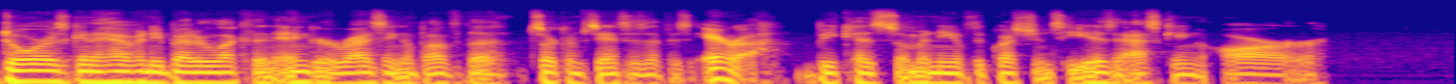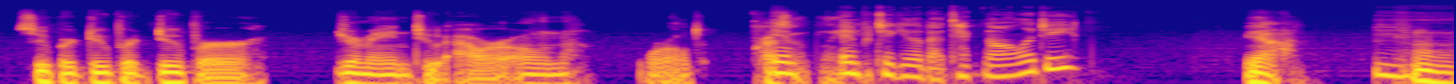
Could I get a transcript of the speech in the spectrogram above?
Doerr is going to have any better luck than Enger rising above the circumstances of his era, because so many of the questions he is asking are super duper duper germane to our own world presently. in particular about technology. yeah. Hmm.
